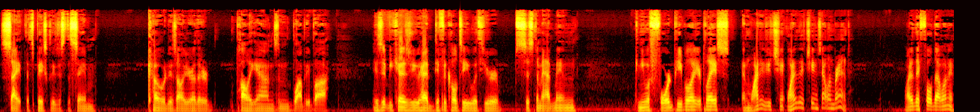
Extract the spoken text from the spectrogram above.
site that's basically just the same code as all your other polygons and blah blah blah? Is it because you had difficulty with your system admin? Can you afford people at your place? And why did you change? Why did they change that one brand? Why did they fold that one in?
